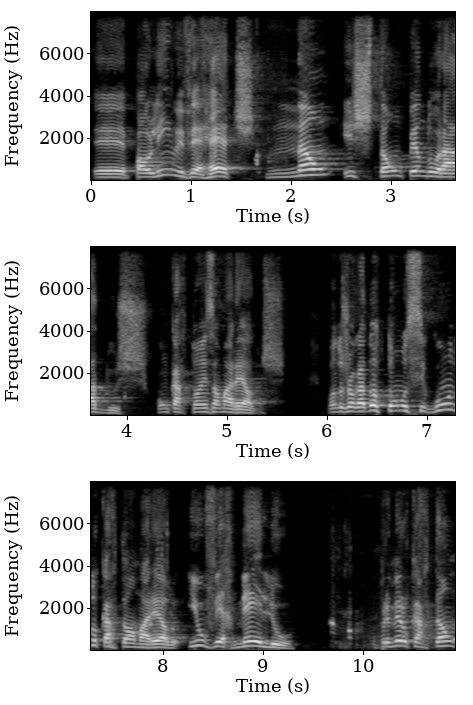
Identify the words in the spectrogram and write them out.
É, Paulinho e Verrete não estão pendurados com cartões amarelos. Quando o jogador toma o segundo cartão amarelo e o vermelho, primeiro cartão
